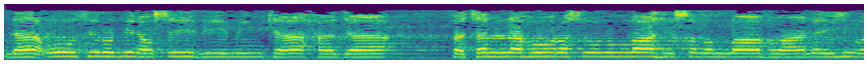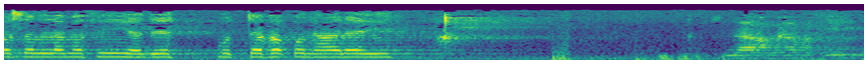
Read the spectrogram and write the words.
لا أوثر بنصيبي منك أحدا. فتله رسول الله صلى الله عليه وسلم في يده متفق عليه. بسم الله الرحمن الرحيم.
